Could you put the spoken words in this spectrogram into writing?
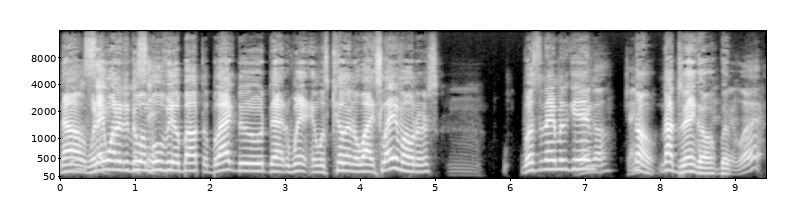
Now, He was when they wanted to He do a sick. movie about the black dude that went and was killing the white slave owners, what's the name of it again? Django? Django? No, not Django, but Wait, what?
